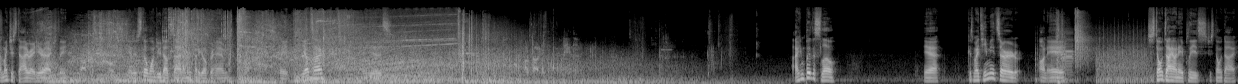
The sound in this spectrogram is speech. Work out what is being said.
I might just die right here, actually. Yeah, there's still one dude outside. I'm gonna try to go for him. Wait, is he outside? There he is. I can play this slow. Yeah. Because my teammates are on A. Just don't die on A, please. Just don't die.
